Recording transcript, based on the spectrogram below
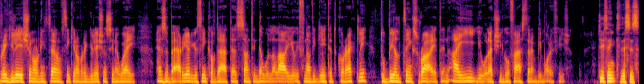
regulation or instead of thinking of regulations in a way as a barrier, you think of that as something that will allow you, if navigated correctly, to build things right, and i.e., you will actually go faster and be more efficient. Do you think this is?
